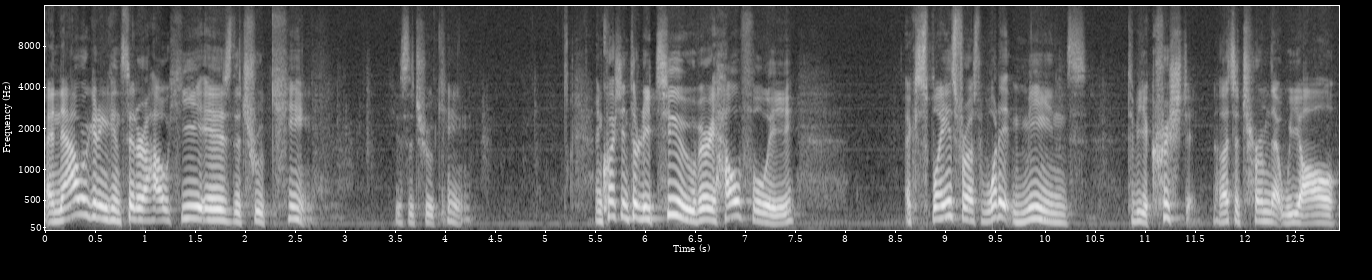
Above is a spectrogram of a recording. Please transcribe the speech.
And now we're going to consider how he is the true king. He's the true king. And question 32 very helpfully explains for us what it means to be a Christian. Now, that's a term that we all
